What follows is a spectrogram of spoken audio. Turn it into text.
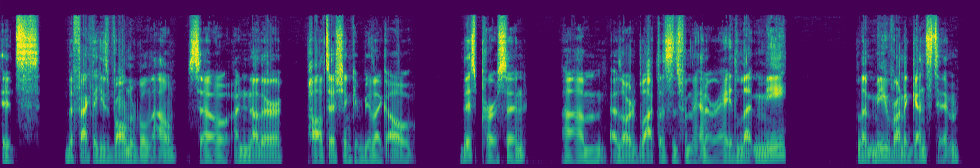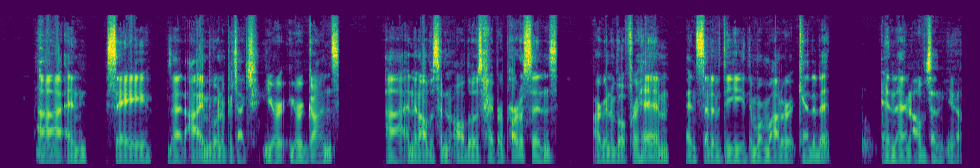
it's the fact that he's vulnerable now. So another politician can be like, oh, this person um, is already blacklisted from the NRA. Let me let me run against him mm-hmm. uh, and say that I'm going to protect your your guns. Uh, and then all of a sudden, all those hyper partisans are going to vote for him instead of the the more moderate candidate. And then all of a sudden, you know,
